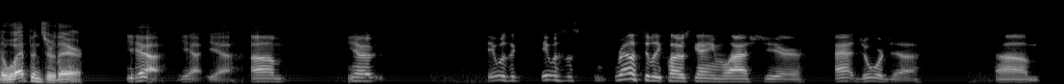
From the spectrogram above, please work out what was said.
The weapons are there. Yeah, yeah, yeah. Um, you know, it was a it was a relatively close game last year at Georgia. Um,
